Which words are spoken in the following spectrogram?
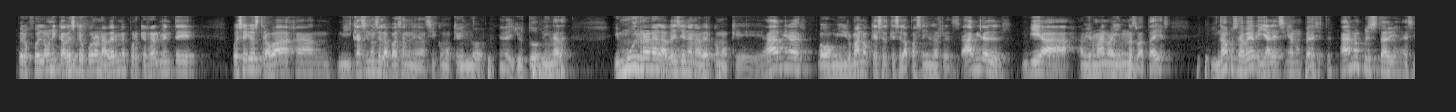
pero fue la única vez que fueron a verme porque realmente, pues ellos trabajan y casi no se la pasan así como que viendo en el YouTube ni nada. Y muy rara a la vez llegan a ver como que, ah, mira, o mi hermano que es el que se la pasa ahí en las redes, ah, mira, el- vi a, a mi hermano ahí en unas batallas. Y no, pues a ver, y ya le enseñan un pedacito. Ah, no, pues está bien así.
